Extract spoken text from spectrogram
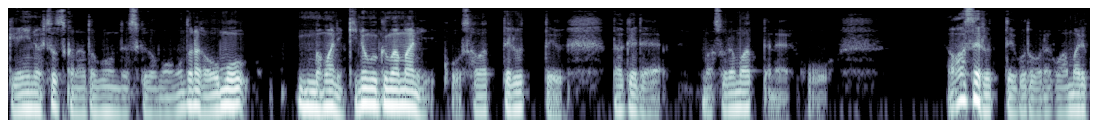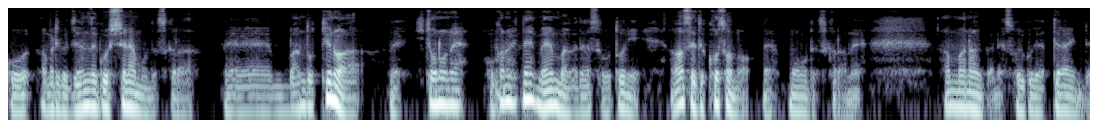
原因の一つかなと思うんですけども、本当なんか思うままに、気の向くままに、こう、触ってるっていうだけで、まあ、それもあってね、こう、合わせるっていうことをね、こうあまりこう、あまり全然こうしてないもんですから、えー、バンドっていうのは、ね、人のね、他のね、メンバーが出す音に合わせてこその、ね、ものですからね、あんまなんかね、そういうことやってないんで、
